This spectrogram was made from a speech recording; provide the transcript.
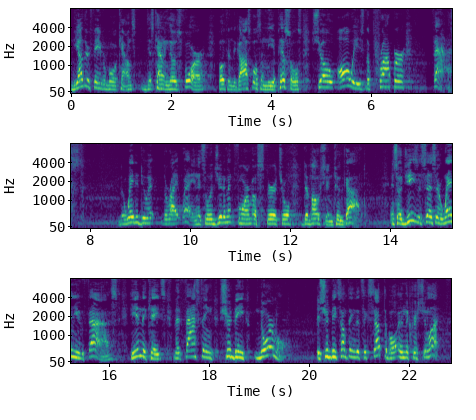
the other favorable accounts, discounting those four, both in the Gospels and the epistles, show always the proper fast the way to do it the right way. And it's a legitimate form of spiritual devotion to God. And so Jesus says there, when you fast, he indicates that fasting should be normal. It should be something that's acceptable in the Christian life.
